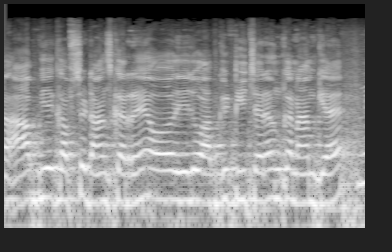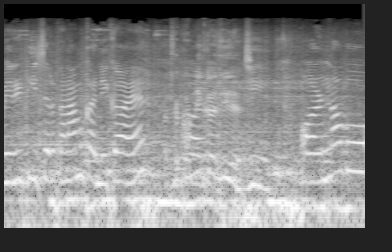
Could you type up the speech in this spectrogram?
आप ये कब से डांस कर रहे हैं और ये जो आपकी टीचर है उनका नाम क्या है? मेरी टीचर का नाम कनिका है। अच्छा, कनिका जी है। जी और ना वो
